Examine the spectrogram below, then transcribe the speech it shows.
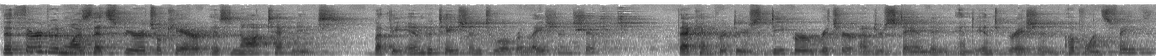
The third one was that spiritual care is not techniques, but the invitation to a relationship that can produce deeper, richer understanding and integration of one's faith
